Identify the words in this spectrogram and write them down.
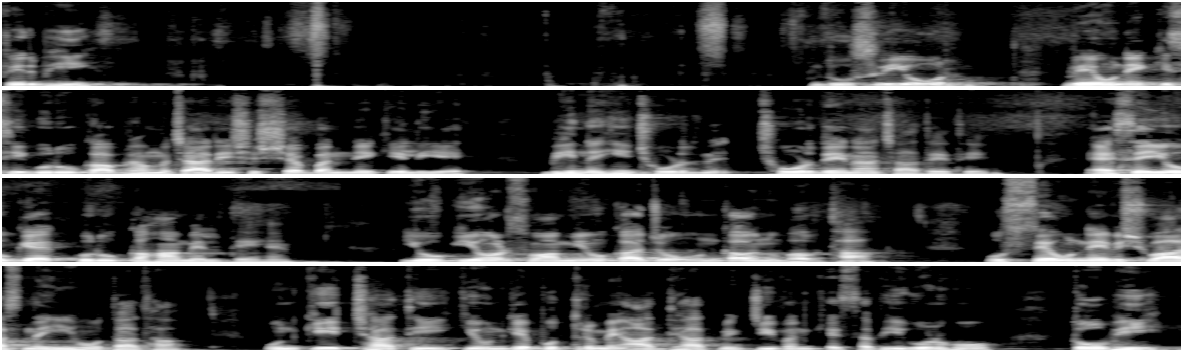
फिर भी दूसरी ओर वे उन्हें किसी गुरु का ब्रह्मचारी शिष्य बनने के लिए भी नहीं छोड़ छोड़ देना चाहते थे। ऐसे योग्य गुरु कहाँ मिलते हैं? योगियों और स्वामियों का जो उनका अनुभव था, उससे उन्हें विश्वास नहीं होता था। उनकी इच्छा थी कि उनके पुत्र में आध्यात्मिक जीवन के सभी गुण हों तो भी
